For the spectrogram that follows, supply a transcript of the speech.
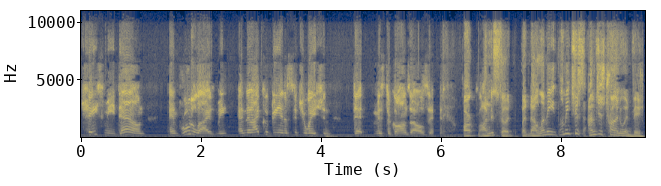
chase me down and brutalize me, and then I could be in a situation that Mr. Gonzalez in. Or understood. But now let me let me just I'm just trying to envision.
